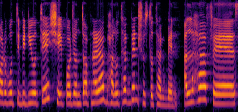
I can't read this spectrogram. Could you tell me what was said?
পরবর্তী ভিডিওতে। সেই পর্যন্ত আপনারা ভালো থাকবেন, সুস্থ থাকবেন। আল্লাহ হাফেজ।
